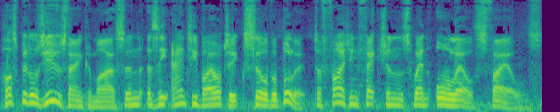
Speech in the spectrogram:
Hospitals use vancomycin as the antibiotic silver bullet to fight infections when all else fails.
